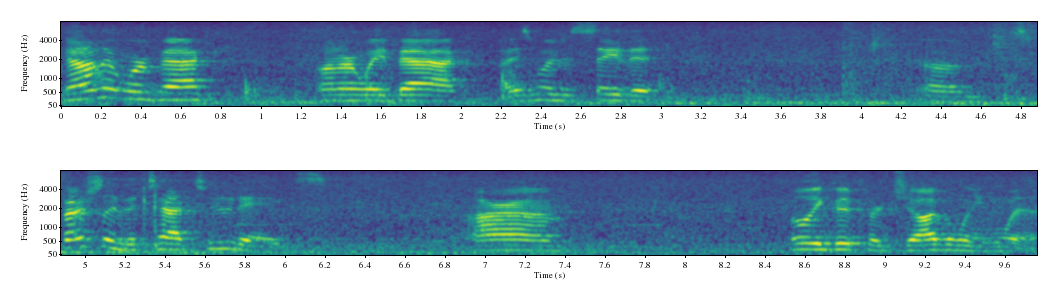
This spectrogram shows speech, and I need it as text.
Now that we're back on our way back, I just wanted to say that, um, especially the tattooed eggs, are um, really good for juggling with.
